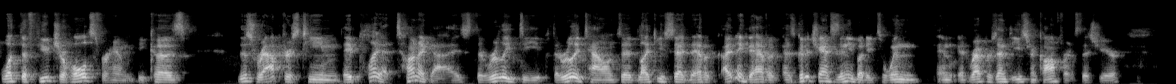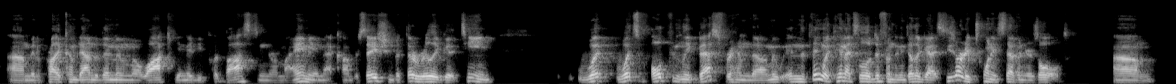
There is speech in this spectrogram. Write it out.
what the future holds for him because this Raptors team, they play a ton of guys. They're really deep. They're really talented. Like you said, they have. A, I think they have a, as good a chance as anybody to win and, and represent the Eastern Conference this year. Um, it'll probably come down to them in Milwaukee and maybe put Boston or Miami in that conversation. But they're a really good team. What What's ultimately best for him, though? I mean, and the thing with him that's a little different than the other guys. He's already 27 years old. Um,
